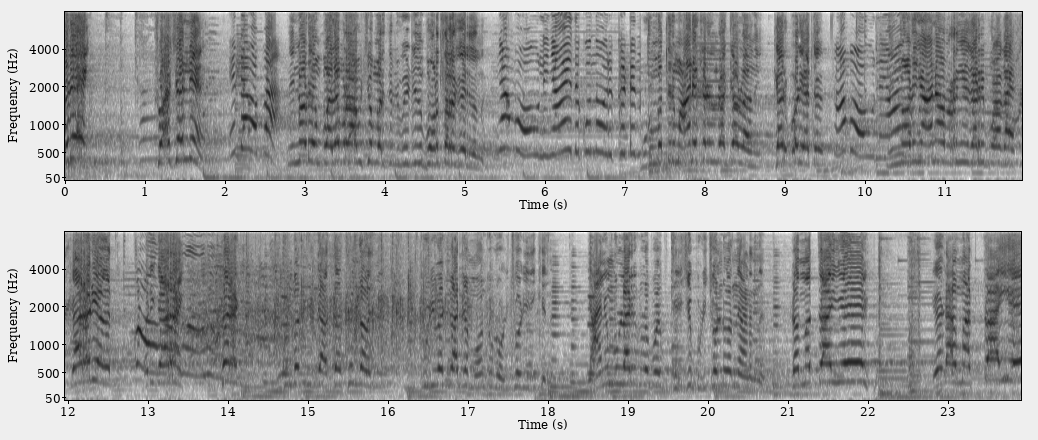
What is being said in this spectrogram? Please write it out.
എടേ, ശ്വാസല്ലേ? എന്താ പപ്പ? നിന്നോട് ഞാൻ പല പ്രാവശ്യം പറഞ്ഞിട്ട് വീട്ടിൽ നിന്ന് പുറത്തിറക്കരുതെന്ന് ഞാൻ പോകൂല ഞാൻ ഇതൊക്കെ ഒന്ന് ഒരുക്കട്ടെ. കുടുംബത്തിന് മാനക്കേട് ഉണ്ടാക്കിയുള്ള നീ. കയറിപ്പോടിയാത്ത് ഞാൻ ഞാൻ നിന്നോട് ഞാനാ പറഞ്ഞു കയറി പോകാൻ. കയറടി അകത്ത്. എടി കയറാൻ. കയറടി. കുടുംബത്തിന്റെ അന്തസ്സും കളഞ്ഞ് കുഴിവെട്ടുകാരുടെ കൂടെ ഒളിച്ചോടിയിരിക്കുന്നു. ഞാനും പിള്ളേരും കൂടെ പോയി തിരിച്ച് പിടിച്ചോണ്ട് വന്നാണെന്ന് എടാ മത്തായിയേ. എടാ മത്തായേ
